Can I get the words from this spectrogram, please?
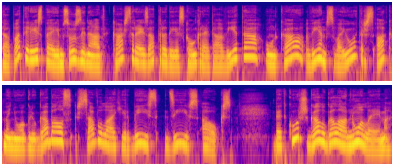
Tāpat ir iespējams uzzināt, kas reiz atradies konkrētā vietā un kā viens vai otrs akmeņogļu gabals savulaik ir bijis dzīves augs. Bet kurš galu galā nolēma,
